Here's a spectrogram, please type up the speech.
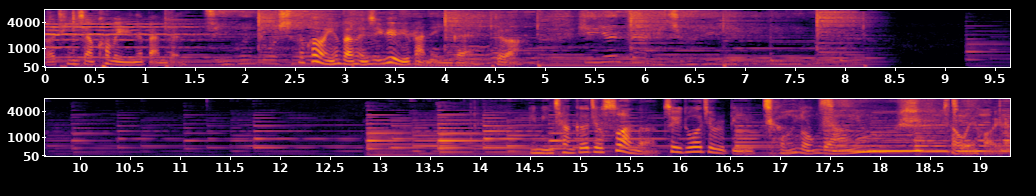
我要听一下邝美云的版本。那邝美云版本是粤语版的，应该对吧？唱歌就算了，最多就是比成龙、梁稍微好一点。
